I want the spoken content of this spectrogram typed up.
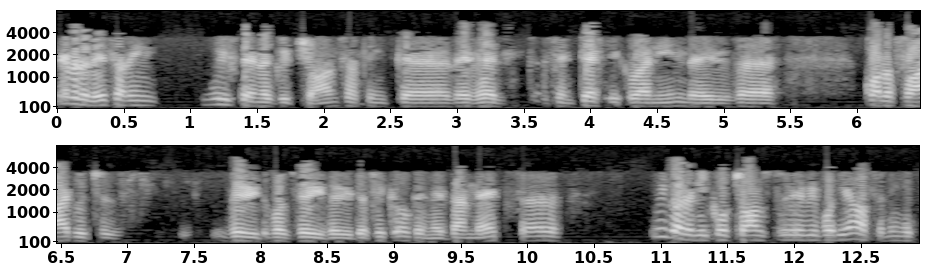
nevertheless, I think we stand a good chance. I think uh, they've had a fantastic run in. They've uh, qualified, which is very was very very difficult, and they've done that. So we've got an equal chance to everybody else. I think it's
